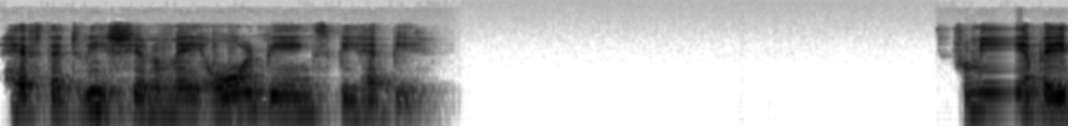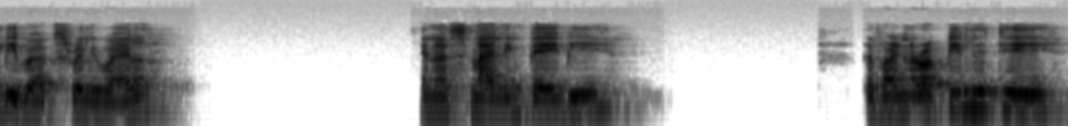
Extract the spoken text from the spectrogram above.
have that wish you know may all beings be happy For me, a baby works really well. You know, a smiling baby, the vulnerability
